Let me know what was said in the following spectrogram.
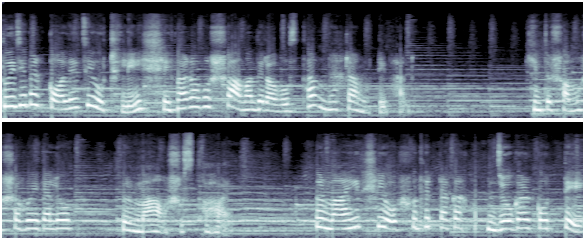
তুই যেবার কলেজে উঠলি, সেবার অবশ্য আমাদের অবস্থা মোটামুটি ভালো। কিন্তু সমস্যা হয়ে গেল, তোর মা অসুস্থ হয়। তোর মায়ের সেই ওষুধের টাকা জোগাড় করতে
